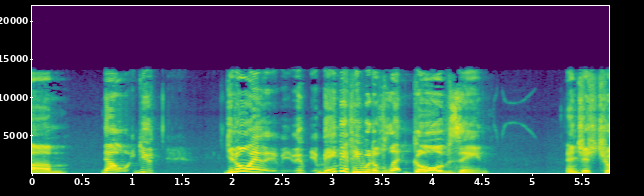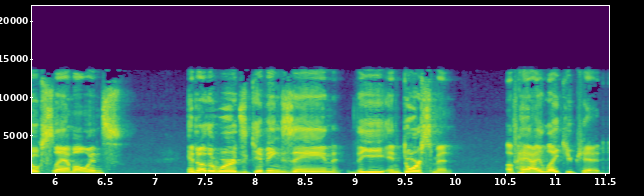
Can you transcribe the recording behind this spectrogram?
Um, now you, you know, maybe if he would have let go of Zayn and just choke slam Owens, in other words, giving Zayn the endorsement of "Hey, I like you, kid,"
